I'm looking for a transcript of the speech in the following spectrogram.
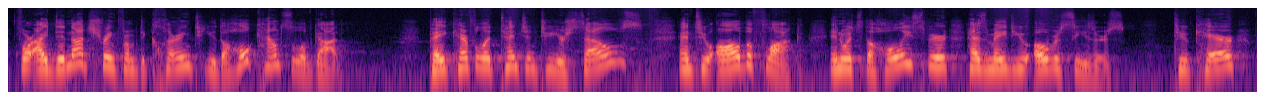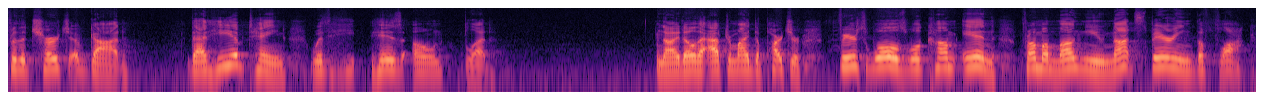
for I did not shrink from declaring to you the whole counsel of God. Pay careful attention to yourselves and to all the flock in which the Holy Spirit has made you overseers, to care for the church of God that he obtained with his own blood. Now I know that after my departure, fierce wolves will come in from among you, not sparing the flock.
